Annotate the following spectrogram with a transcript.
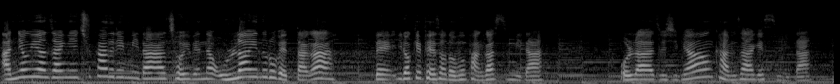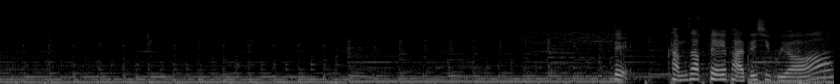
안영민 원장님 축하드립니다. 저희 맨날 온라인으로 뵀다가 네, 이렇게 뵈서 너무 반갑습니다. 올라와 주시면 감사하겠습니다. 네, 감사패 받으시고요.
